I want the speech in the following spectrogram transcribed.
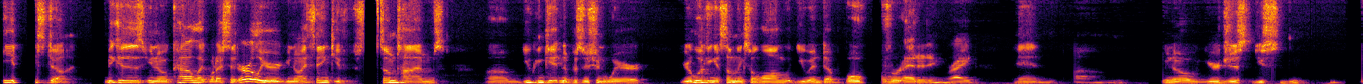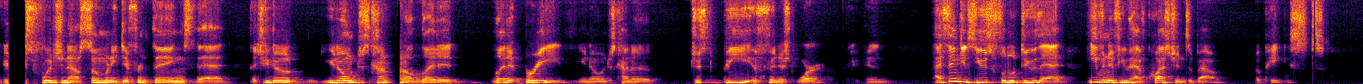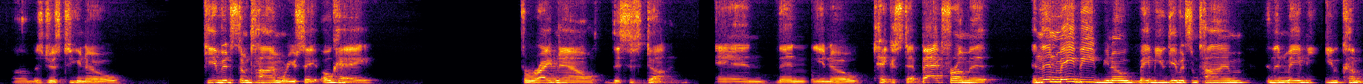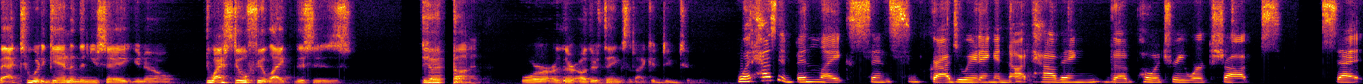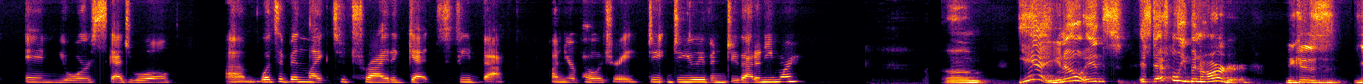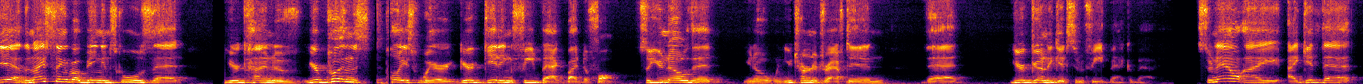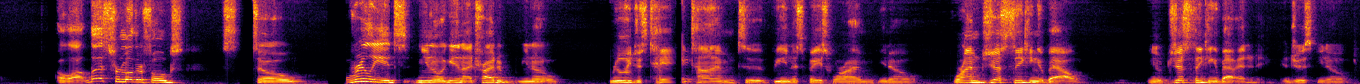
it's done because you know, kind of like what I said earlier. You know, I think if sometimes um, you can get in a position where you're looking at something so long that you end up over editing, right? And um, you know, you're just you switching out so many different things that that you don't you don't just kind of let it let it breathe, you know, and just kind of just be a finished work. And I think it's useful to do that even if you have questions about a piece. Um, it's just to, you know, give it some time where you say, okay, for right now, this is done. And then, you know, take a step back from it. And then maybe, you know, maybe you give it some time and then maybe you come back to it again and then you say, you know, do I still feel like this is done? Or are there other things that I could do to it? What has it been like since graduating and not having the poetry workshops set in your schedule? Um, what's it been like to try to get feedback on your poetry? Do, do you even do that anymore? Um, yeah, you know, it's it's definitely been harder because yeah, the nice thing about being in school is that you're kind of you're put in this place where you're getting feedback by default. So you know that, you know, when you turn a draft in that you're to get some feedback about it. So now I, I get that a lot less from other folks. So really it's, you know, again, I try to, you know, really just take time to be in a space where I'm, you know, where I'm just thinking about, you know, just thinking about editing and just, you know,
